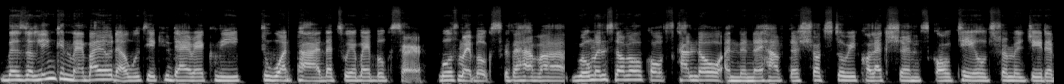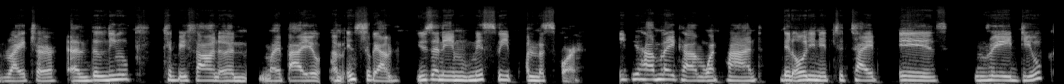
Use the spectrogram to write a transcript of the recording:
There's a link in my bio that will take you directly to Wattpad. That's where my books are, both my books, because I have a romance novel called Scandal, and then I have the short story collection. Called Tales from a Jaded Writer. And the link can be found on my bio on um, Instagram, username missweep underscore. If you have like um, Wattpad, then all you need to type is Ray Duke.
